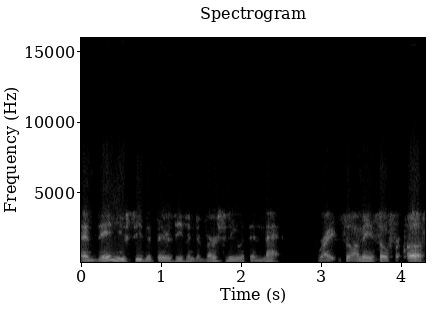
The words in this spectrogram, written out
And then you see that there's even diversity within that. Right. So I mean, so for us,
